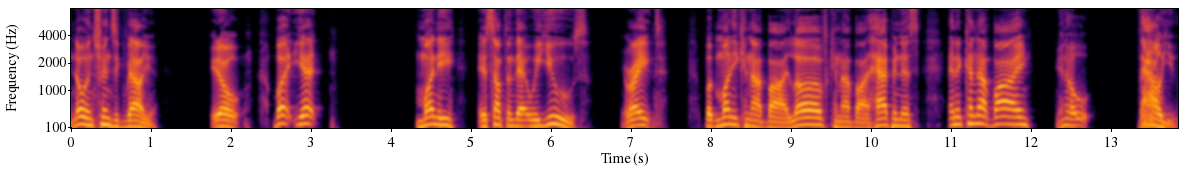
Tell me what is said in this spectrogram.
No intrinsic value. You know, but yet money is something that we use, right? But money cannot buy love, cannot buy happiness, and it cannot buy, you know, value.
